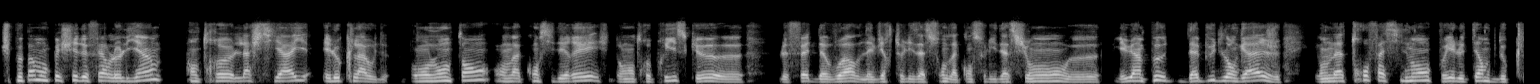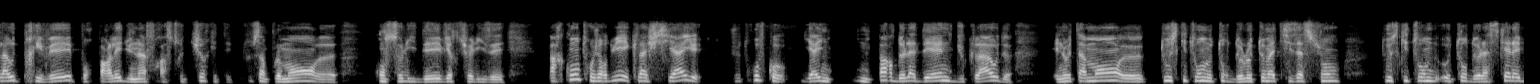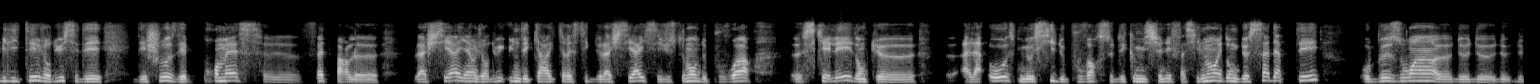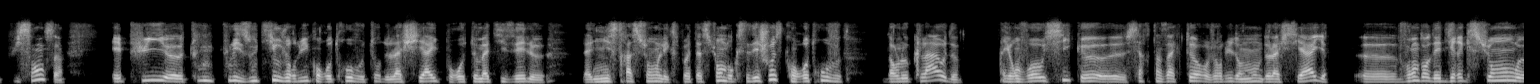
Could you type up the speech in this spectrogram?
je ne peux pas m'empêcher de faire le lien entre l'HCI et le cloud. Pendant longtemps, on a considéré dans l'entreprise que euh, le fait d'avoir la virtualisation, de la consolidation, euh, il y a eu un peu d'abus de langage et on a trop facilement employé le terme de cloud privé pour parler d'une infrastructure qui était tout simplement euh, consolidée, virtualisée. Par contre, aujourd'hui, avec l'HCI, je trouve qu'il y a une part de l'ADN du cloud et notamment euh, tout ce qui tourne autour de l'automatisation, tout ce qui tourne autour de la scalabilité. Aujourd'hui, c'est des, des choses, des promesses euh, faites par le, le HCI. Hein. Aujourd'hui, une des caractéristiques de l'HCI, c'est justement de pouvoir euh, scaler donc euh, à la hausse, mais aussi de pouvoir se décommissionner facilement et donc de s'adapter aux besoins euh, de, de, de, de, puissance. Et puis tous les outils aujourd'hui qu'on retrouve autour de l'HCI pour automatiser l'administration, l'exploitation. Donc c'est des choses qu'on retrouve dans le cloud. Et on voit aussi que certains acteurs aujourd'hui dans le monde de l'HCI vont dans des directions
